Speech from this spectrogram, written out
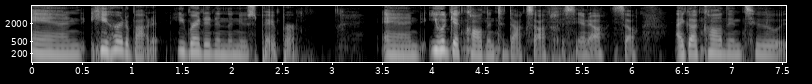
And he heard about it. He read it in the newspaper. And you would get called into Doc's office, you know. So I got called into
